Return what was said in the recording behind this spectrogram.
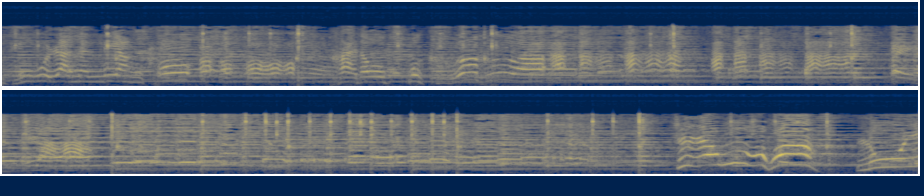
不然恁两口还都不隔阂。陆爷，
